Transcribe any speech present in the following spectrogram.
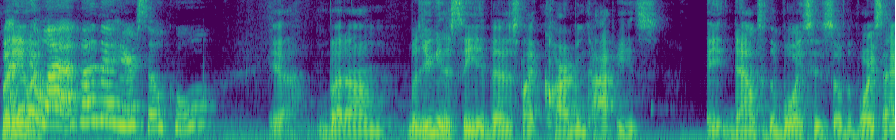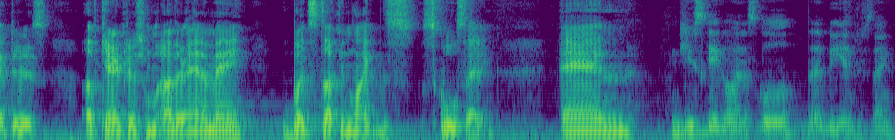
But I don't know anyway, why I find that hair so cool. yeah. But um, but you can just see it. There's like carbon copies, eh, down to the voices of the voice actors of characters from other anime, but stuck in like this school setting, and Yusuke going to school, that'd be interesting.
